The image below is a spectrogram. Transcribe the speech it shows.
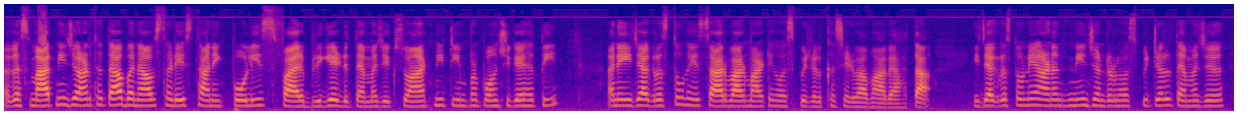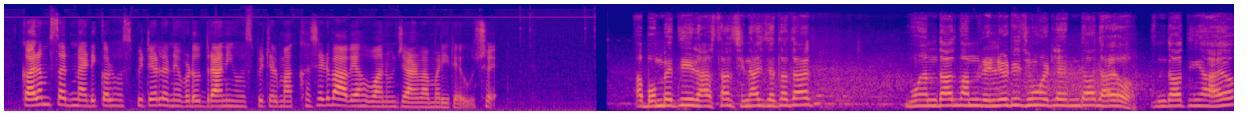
અકસ્માતની જાણ થતાં બનાવ સ્થળે સ્થાનિક પોલીસ, ફાયર બ્રિગેડ તેમજ એકસો આઠની ટીમ પણ પહોંચી ગઈ હતી અને ઈજાગ્રસ્તોને સારવાર માટે હોસ્પિટલ ખસેડવામાં આવ્યા હતા. ઈજાગ્રસ્તોને આણંદની જનરલ હોસ્પિટલ તેમજ કરમસદ મેડિકલ હોસ્પિટલ અને વડોદરાની હોસ્પિટલમાં ખસેડવા આવ્યા હોવાનું જાણવા મળી રહ્યું છે. આ બોમ્બેથી રાજસ્થાન સિનાજ જતા હતા. હું અમદાવાદમાં રિલેટિવ છું, એટલે અમદાવાદ આવ્યો. અમદાવાદ અહીંયા આવ્યો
